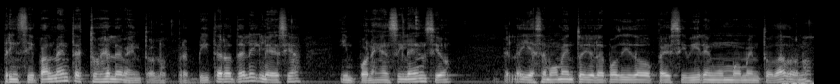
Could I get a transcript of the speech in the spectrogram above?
principalmente estos elementos. Los presbíteros de la iglesia imponen el silencio, ¿verdad? y ese momento yo lo he podido percibir en un momento dado, ¿no?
